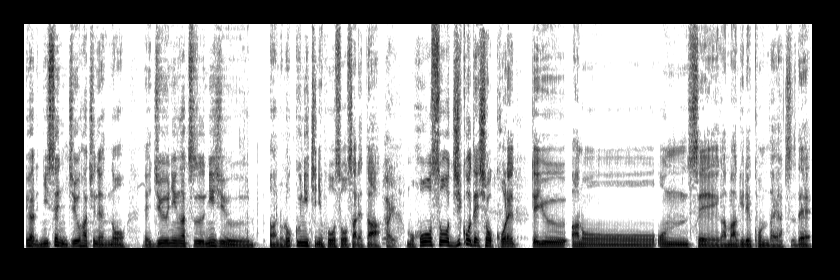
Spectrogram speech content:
いわゆる2018年のえー12月26日に放送された、はいもう放送事故でしょ、これっていう、あのー音声が紛れ込んだやつで、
